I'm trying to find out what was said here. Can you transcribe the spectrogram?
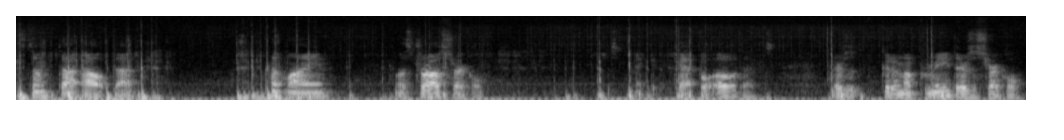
System.out.println Let's draw a circle. Just make it capital O. That's there's a, good enough for me. There's a circle.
